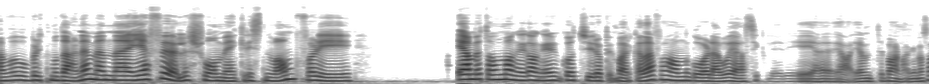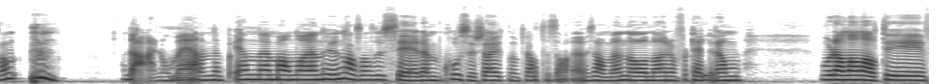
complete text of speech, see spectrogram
er jo blitt moderne. Men eh, jeg føler så med Kristen Wamp, fordi jeg har møtt han mange ganger, gått tur opp i marka der, for han går der hvor jeg sykler i, ja, hjem til barnehagen og sånn. Det er noe med en, en mann og en hund. altså Du ser dem koser seg uten å prate sammen. Og når han forteller om hvordan han alltid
